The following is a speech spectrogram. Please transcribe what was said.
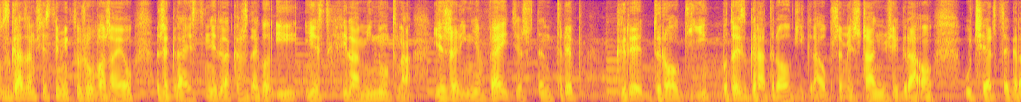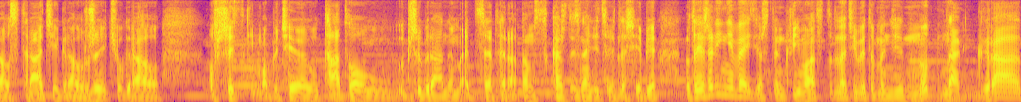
zgadzam się z tymi, którzy uważają, że gra jest nie dla każdego i jest chwilami nudna. Jeżeli nie wejdziesz w ten tryb gry drogi, bo to jest gra drogi, gra o przemieszczaniu się, gra o ucieczce, gra o stracie, gra o życiu, gra o, o wszystkim, o bycie tatą przybranym, etc. Tam każdy znajdzie coś dla siebie. No to jeżeli nie wejdziesz w ten klimat, to dla ciebie to będzie nudna gra,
